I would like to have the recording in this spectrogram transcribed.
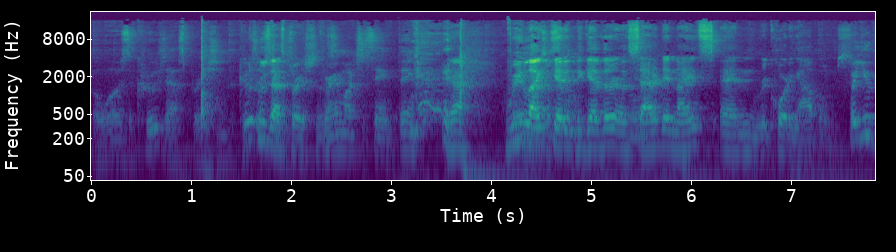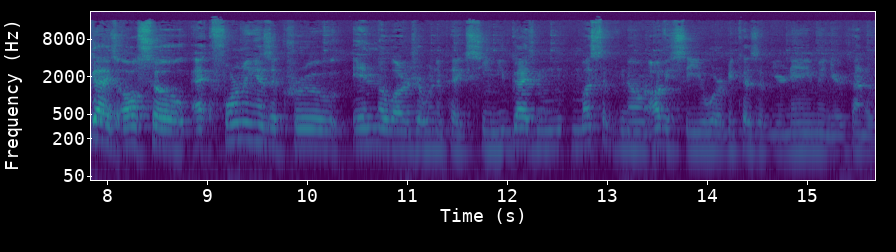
But what was the crew's aspiration? The Crew's aspirations. very much the same thing. yeah we Very liked getting same. together on Yeah. saturday nights and recording albums But you guys also, at, forming as a crew in the larger Winnipeg scene, you guys m- must have known. Obviously, you were because of your name and your kind of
